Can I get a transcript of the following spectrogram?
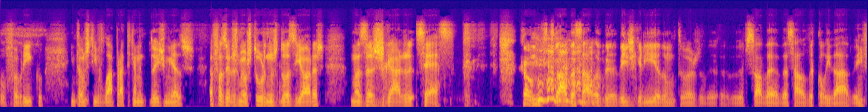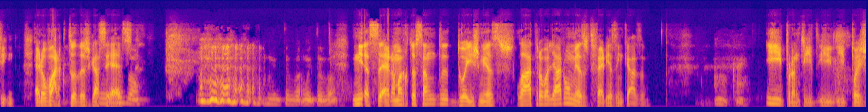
o fabrico, então estive lá praticamente dois meses a fazer os meus turnos de 12 horas, mas a jogar CS. com o pessoal da sala de, de engenharia do motor, do pessoal da, da, sala de qualidade, enfim, era o barco todo a jogar CS. Muito bom. muito bom, muito bom. Nesse era uma rotação de dois meses lá a trabalhar, um mês de férias em casa. Ok. E pronto, e, e, e, depois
